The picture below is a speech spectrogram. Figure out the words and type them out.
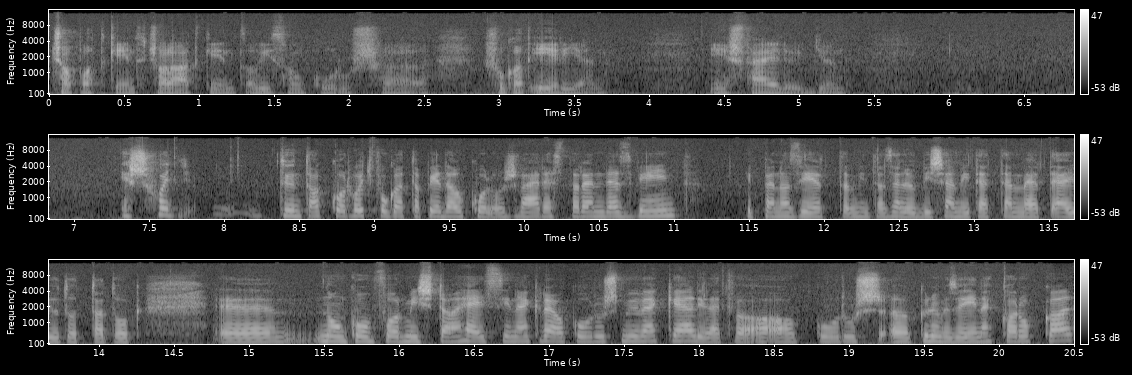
csapatként, családként a viszonkórus sokat érjen és fejlődjön. És hogy tűnt akkor, hogy fogadta például Kolozsvár ezt a rendezvényt? Éppen azért, mint az előbb is említettem, mert eljutottatok nonkonformista helyszínekre a kórusművekkel, illetve a kórus a különböző énekkarokkal,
